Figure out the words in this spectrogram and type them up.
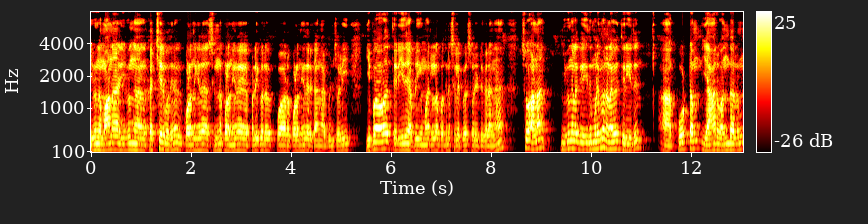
இவங்க மாநா இவங்க கட்சியில் பார்த்தீங்கன்னா குழந்தைங்க தான் சின்ன குழந்தைங்க தான் பள்ளிக்கூட போகிற குழந்தைங்க தான் இருக்காங்க அப்படின்னு சொல்லி இப்போவாவது தெரியுது அப்படிங்கிற மாதிரிலாம் பார்த்தீங்கன்னா சில பேர் சொல்லிட்டு இருக்கிறாங்க. ஸோ ஆனால் இவங்களுக்கு இது மூலிமா நல்லாவே தெரியுது. கூட்டம் யார் வந்தாலும்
